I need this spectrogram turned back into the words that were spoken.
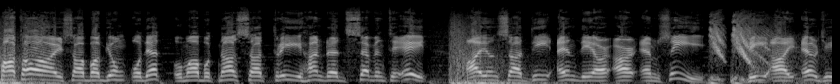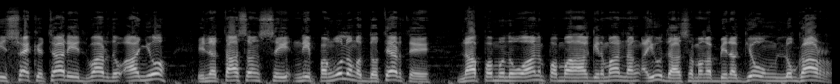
Patay sa bagyong Odette umabot na sa 378 ayon sa DNDRRMC. DILG Secretary Eduardo Anyo, inatasan si ni Pangulong Duterte na pamunuan ng pamahagi naman ng ayuda sa mga binagyong lugar.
